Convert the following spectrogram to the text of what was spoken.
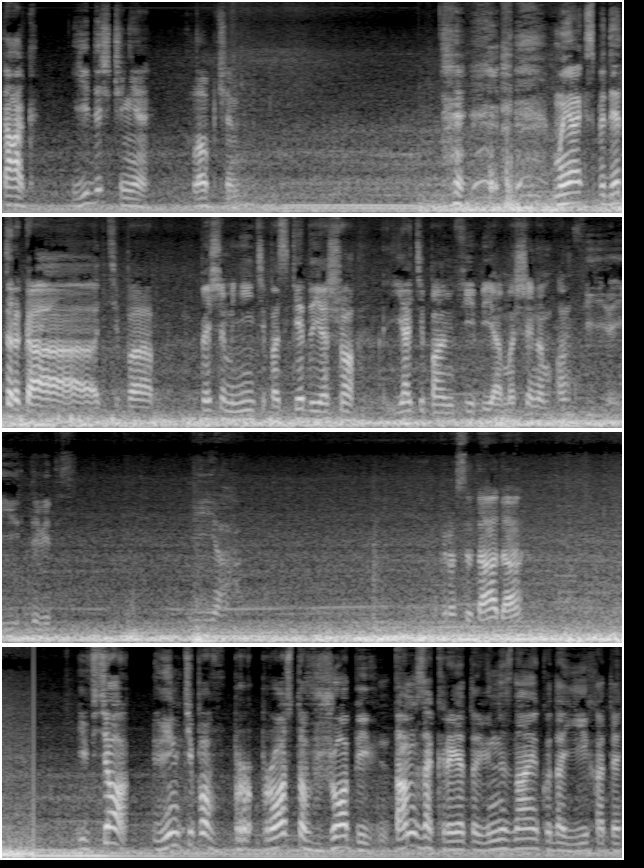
Так, їдеш чи ні, хлопчин? Моя експедиторка, типа, пише мені, типа, скидає, що я типа амфібія, машина амфібія. І дивіться. І я. Красота, да? І все. Він, типа, просто в жопі. Там закрито, він не знає, куди їхати.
